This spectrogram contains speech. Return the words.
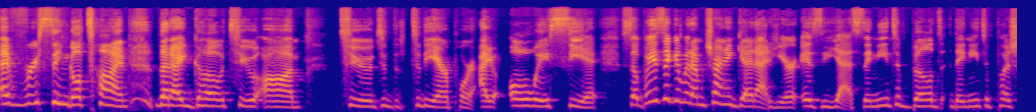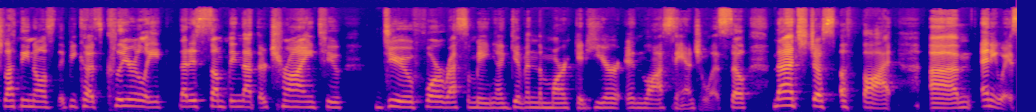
every single time that I go to um to to the, to the airport. I always see it. So basically what I'm trying to get at here is yes, they need to build they need to push Latinos because clearly that is something that they're trying to do for WrestleMania given the market here in Los Angeles. So that's just a thought. Um anyways,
